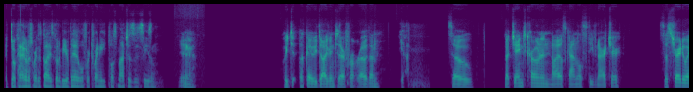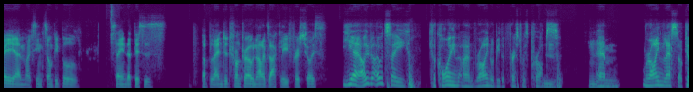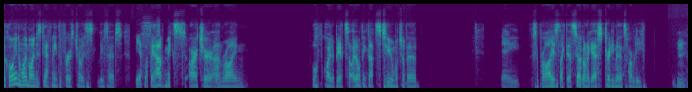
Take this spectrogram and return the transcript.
a Doug Howlett where this guy is going to be available for 20 plus matches this season. yeah. We okay, we dive into their front row then. Yeah. So got James Cronin, Niall Scannell, Stephen Archer. So straight away, um, I've seen some people saying that this is a blended front row, not exactly first choice. Yeah, I would, I would say Kilcoyne and Ryan would be the first choice props. Hmm, Um, Ryan less so. Kilcoyne, in my mind, is definitely the first choice loose head. yes. But they have mixed Archer and Ryan up quite a bit, so I don't think that's too much of a a surprise. Like they're still going to get 30 minutes probably. Hmm.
